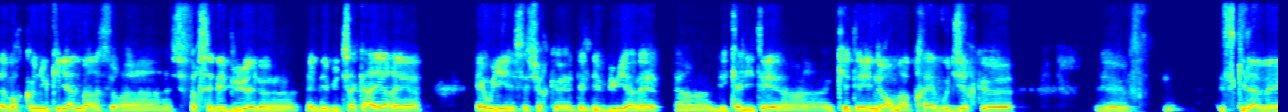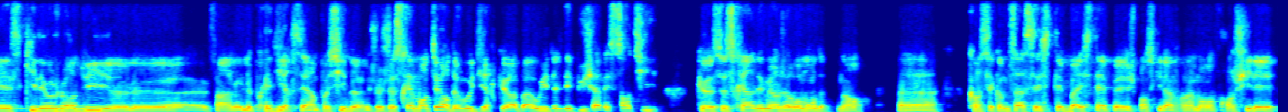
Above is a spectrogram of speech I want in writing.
d'avoir connu Kylian ben, sur, euh, sur ses débuts et le, début de sa carrière. Et, oui, c'est sûr que dès le début, il y avait des qualités euh, qui étaient énormes. Après, vous dire que ce qu'il avait, ce qu'il est aujourd'hui, le, enfin le, prédire, c'est impossible. Je, serais menteur de vous dire que ah bah oui, dès le début, j'avais senti que ce serait un des meilleurs joueurs au monde. Non, quand c'est comme ça, c'est step by step, et je pense qu'il a vraiment franchi les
